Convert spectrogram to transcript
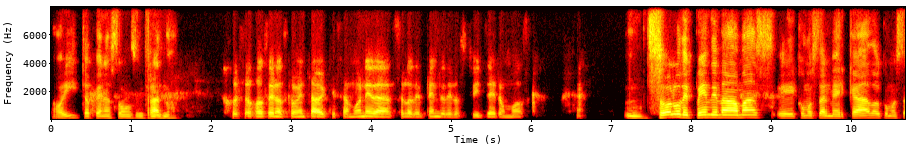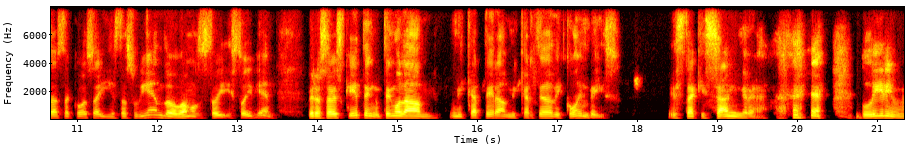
Ahorita apenas estamos entrando. Justo José nos comentaba que esa moneda solo depende de los tweets de Elon Musk. Mm, solo depende nada más eh, cómo está el mercado, cómo está esta cosa y está subiendo. Vamos, estoy, estoy bien. Pero ¿sabes qué? Tengo, tengo la, mi cartera, mi cartera de Coinbase. Está que sangra. Bleeding.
